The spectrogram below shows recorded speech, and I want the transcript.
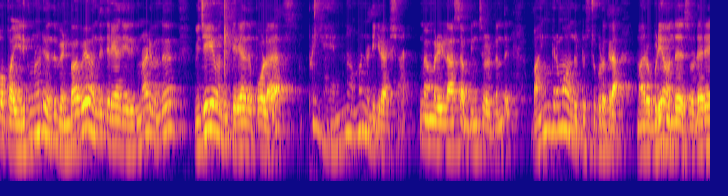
பாப்பா இதுக்கு முன்னாடி வந்து வெண்பாவே வந்து தெரியாது. இதுக்கு முன்னாடி வந்து விஜயே வந்து தெரியாது போல். அப்படியா? என்னம்மா நடிக்கிறா? ஷார்ட் மெமரி லாஸ் அப்படின்னு சொல்லிட்டு வந்து பயங்கரமாக வந்து ட்விஸ்ட் கொடுக்குறா. மறுபடியும் வந்து சுடரே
